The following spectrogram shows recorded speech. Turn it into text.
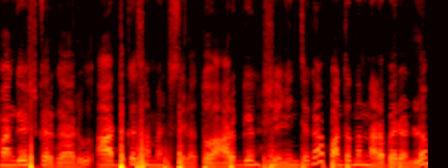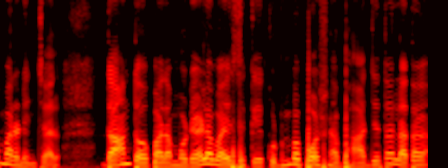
మంగేష్కర్ గారు ఆర్థిక సమస్యలతో ఆరోగ్యం క్షీణించగా పంతొమ్మిది వందల నలభై రెండులో మరణించారు. దాంతో పదమూడేళ్ళ వయసుకి కుటుంబ పోషణ బాధ్యత లత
